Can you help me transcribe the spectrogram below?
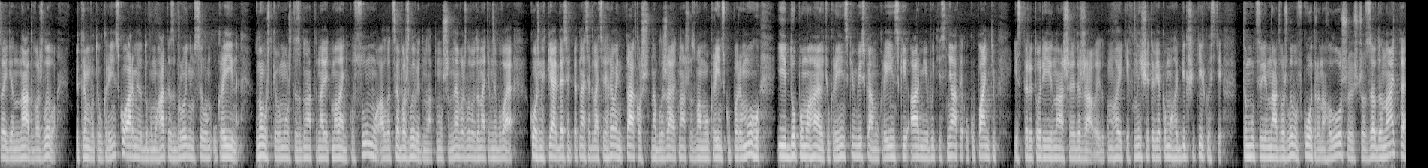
це є надважливо підтримувати українську армію, допомагати Збройним силам України. Знову ж таки, ви можете задонати навіть маленьку суму, але це важливий донат, тому що неважливих донатів не буває. Кожних 5, 10, 15, 20 гривень також наближають нашу з вами українську перемогу і допомагають українським військам, українській армії витісняти окупантів із території нашої держави і допомагають їх нищити в якомога більшій кількості. Тому це є надважливо. Вкотре наголошую, що задонатьте,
